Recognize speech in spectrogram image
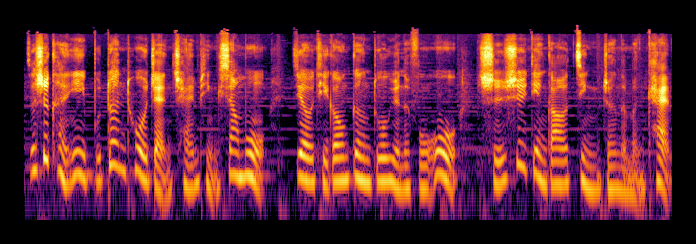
则是肯意不断拓展产品项目，就提供更多元的服务，持续垫高竞争的门槛。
